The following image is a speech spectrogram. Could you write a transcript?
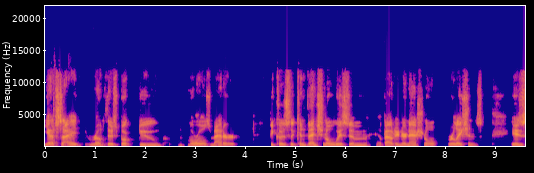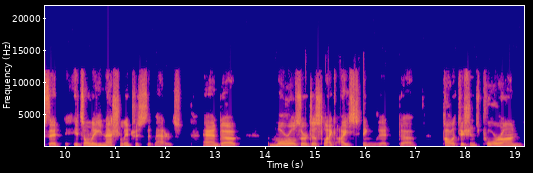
Yes, I wrote this book, Do Morals Matter? because the conventional wisdom about international relations is that it's only national interest that matters. And uh, morals are just like icing that uh, politicians pour on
